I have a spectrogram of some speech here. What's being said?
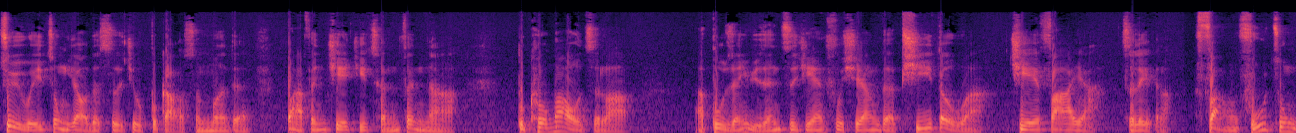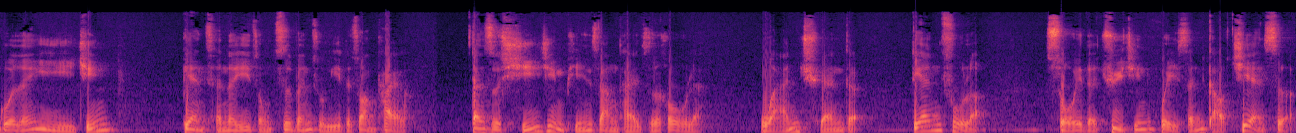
最为重要的是就不搞什么的划分阶级成分呐，不扣帽子啦，啊，不人与人之间互相的批斗啊、揭发呀之类的了。仿佛中国人已经变成了一种资本主义的状态了。但是习近平上台之后呢，完全的颠覆了所谓的聚精会神搞建设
